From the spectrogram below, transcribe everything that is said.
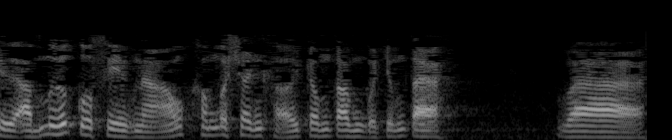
sự ẩm ướt của phiền não không có sanh khởi trong tâm của chúng ta. Và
